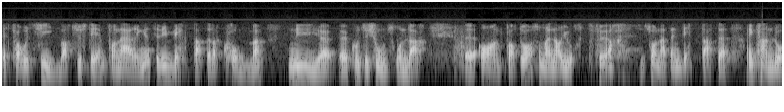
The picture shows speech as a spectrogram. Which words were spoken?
et forutsigbart system for næringen, så de vet at det kommer nye eh, konsesjonsrunder eh, annethvert år, som en har gjort før sånn at en vet at eh, en kan da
